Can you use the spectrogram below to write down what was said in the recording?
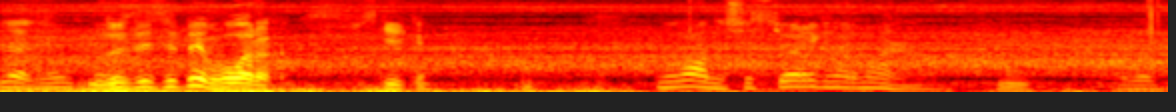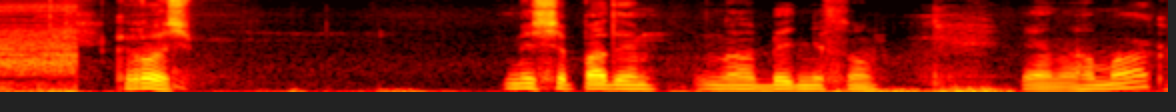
Блядь, ну, Ну з 10 в горах. Скільки? ну ладно, шестерик нормально. Ну. Коротше. Ми ще падаємо на бідні сон. Я на гамак.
